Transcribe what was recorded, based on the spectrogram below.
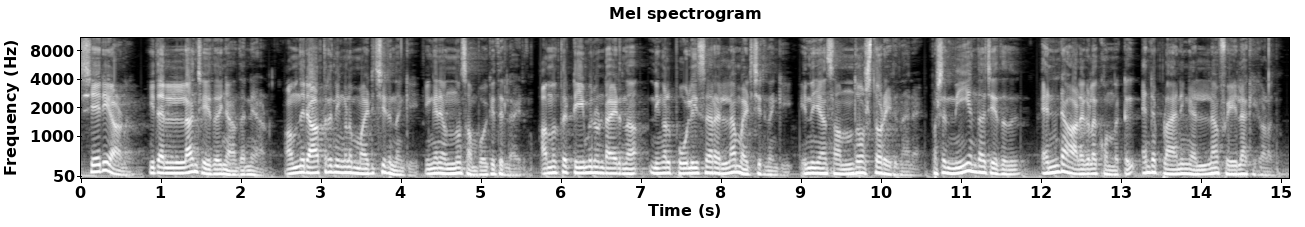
ശരിയാണ്. ഇതെല്ലാം ചെയ്തത് ഞാൻ തന്നെയാണ്. അന്ന് രാത്രി നിങ്ങൾ മരിച്ചിരുന്നെങ്കിൽ ഇങ്ങനെയൊന്നും സംഭവിക്കത്തില്ലായിരുന്നു. അന്നത്തെ ടീമിലുണ്ടായിരുന്ന നിങ്ങൾ പോലീസുകാരെല്ലാം മരിച്ചിരുന്നെങ്കിൽ ഇന്ന് ഞാൻ സന്തോഷത്തോടെ ഇരുന്നേനെ. പക്ഷെ നീ എന്താ ചെയ്തത്? എന്റെ ആളുകളെ കൊന്നിട്ട് എന്റെ പ്ലാനിങ് എല്ലാം ഫെയിലാക്കി കളഞ്ഞു.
